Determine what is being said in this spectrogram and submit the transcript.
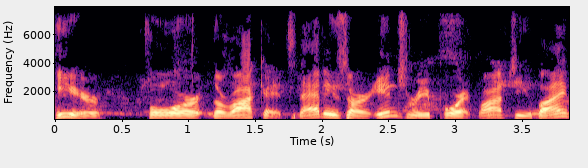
here for the Rockets. That is our injury report brought to you by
